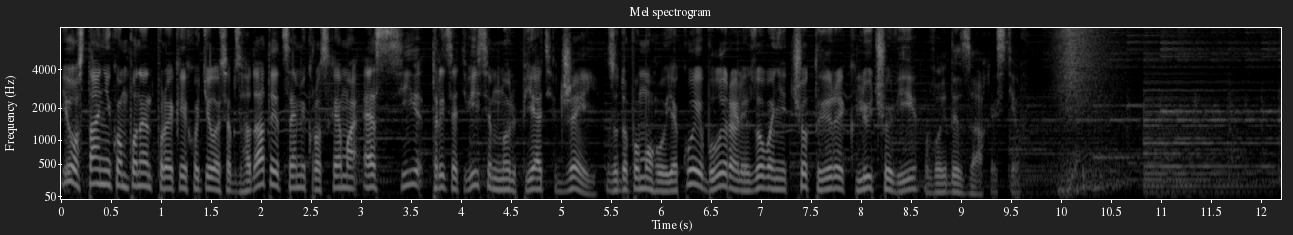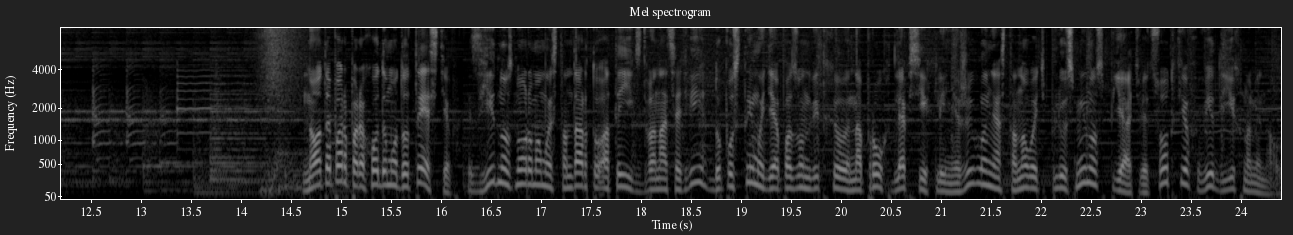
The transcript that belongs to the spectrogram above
І останній компонент, про який хотілося б згадати, це мікросхема SC3805J, за допомогою якої були реалізовані чотири ключові види захистів. Ну а тепер переходимо до тестів. Згідно з нормами стандарту ATX 12V, допустимий діапазон відхилень напруг для всіх ліній живлення становить плюс-мінус 5% від їх номіналу.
